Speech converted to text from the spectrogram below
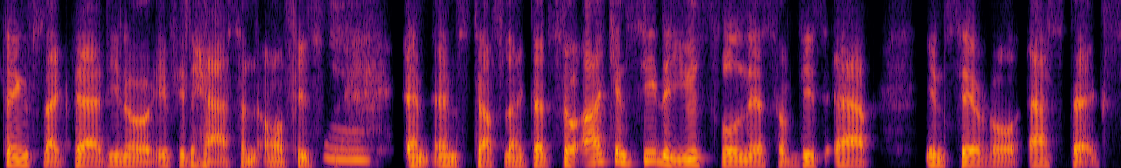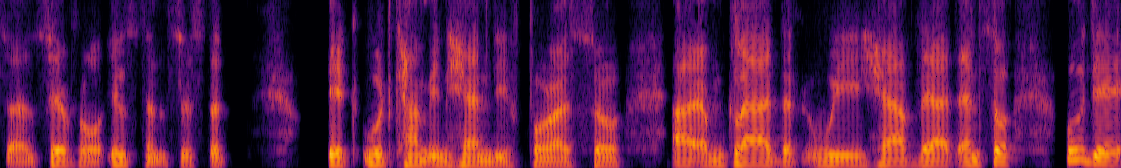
things like that, you know, if it has an office Yeah. and, and stuff like that. So I can see the usefulness of this app in several aspects, uh, several instances that it would come in handy for us. So I am glad that we have that. And so, Ude,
